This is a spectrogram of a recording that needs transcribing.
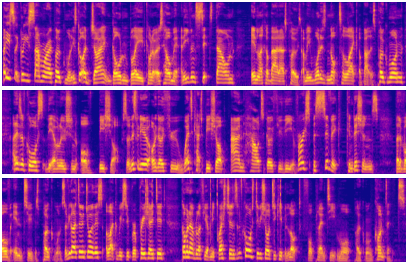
basically samurai Pokemon. He's got a giant golden blade coming out of his helmet and even sits down in like a badass pose. I mean, what is not to like about this Pokemon? And it's of course the evolution of Bisharp. So in this video, I want to go through where to catch Bisharp and how to go through the very specific conditions that evolve into this Pokemon. So if you guys do enjoy this, a like would be super appreciated. Comment down below if you have any questions, and of course, do be sure to keep it locked for plenty more Pokemon content.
